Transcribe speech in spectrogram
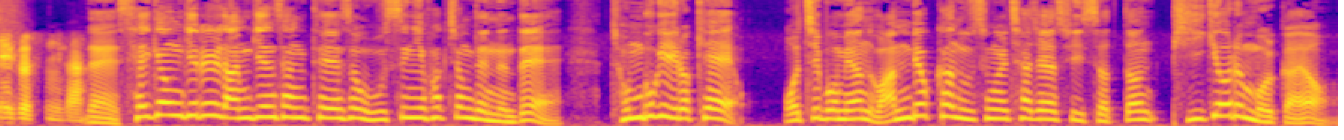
네, 그렇습니다. 네, 세 경기를 남긴 상태에서 우승이 확정됐는데 전북이 이렇게 어찌 보면 완벽한 우승을 차지할 수 있었던 비결은 뭘까요?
